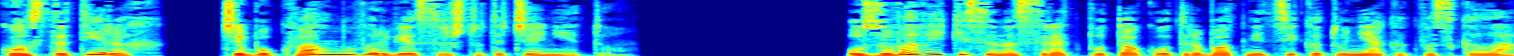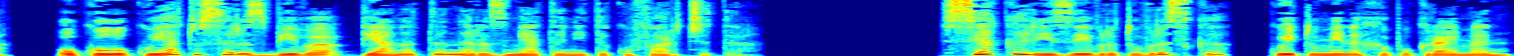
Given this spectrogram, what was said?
Констатирах, че буквално вървя срещу течението. Озовавайки се насред потока от работници като някаква скала, около която се разбива пяната на размятаните кофарчета. Всяка риза и вратовръзка, които минаха покрай мен,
